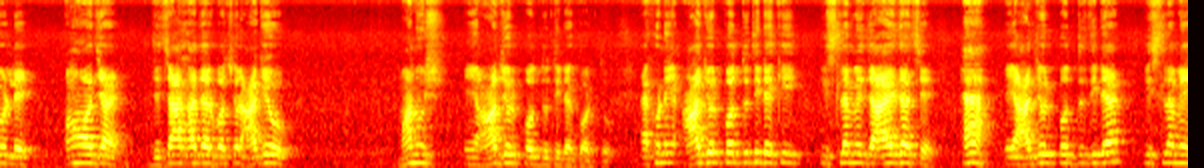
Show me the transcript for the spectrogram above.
করলে পাওয়া যায় যে চার হাজার বছর আগেও মানুষ এই আজল পদ্ধতিটা করত। এখন এই আজল পদ্ধতিটা কি ইসলামে জায়েজ আছে? হ্যাঁ এই আজল পদ্ধতিটা ইসলামে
